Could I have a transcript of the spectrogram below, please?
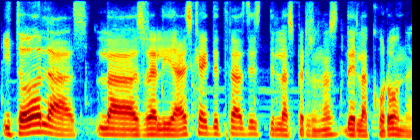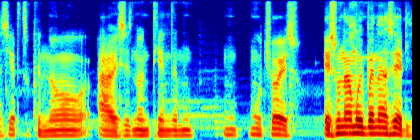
y todas las, las realidades que hay detrás de, de, las personas de la corona, ¿cierto? Que uno a veces no entiende mucho eso. Es una muy buena serie.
